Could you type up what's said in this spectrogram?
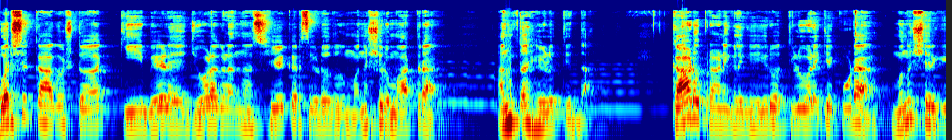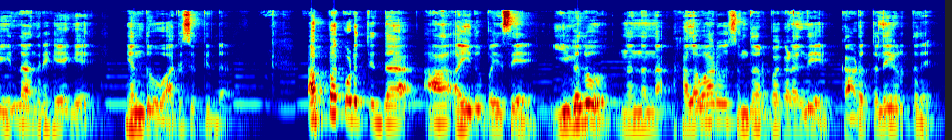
ವರ್ಷಕ್ಕಾಗೋಷ್ಟು ಅಕ್ಕಿ, ಬೇಳೆ, ಜೋಳಗಳನ್ನು ಶೇಖರಿಸಿ ಇಡೋದು ಮನುಷ್ಯರು ಮಾತ್ರ ಅಂತ ಹೇಳುತ್ತಿದ್ದ. ಕಾಡು ಪ್ರಾಣಿಗಳಿಗೆ ಇರೋ ತಿಳುವಳಿಕೆ ಕೂಡ ಮನುಷ್ಯರಿಗೆ ಇಲ್ಲ ಅಂದ್ರೆ ಹೇಗೆ ಎಂದು ವಾದಿಸುತ್ತಿದ್ದ. ಅಪ್ಪ ಕೊಡುತ್ತಿದ್ದ ಆ ಐದು ಪೈಸೆ ಈಗಲೂ ನನ್ನನ್ನು ಹಲವಾರು ಸಂದರ್ಭಗಳಲ್ಲಿ ಕಾಡುತ್ತಲೇ ಇರುತ್ತದೆ.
